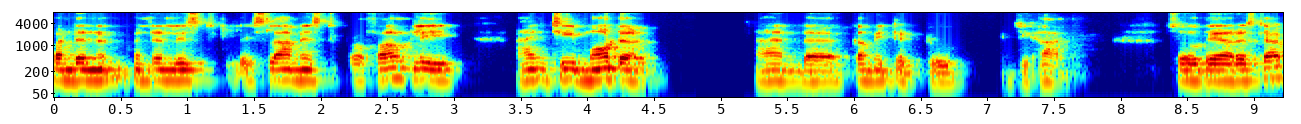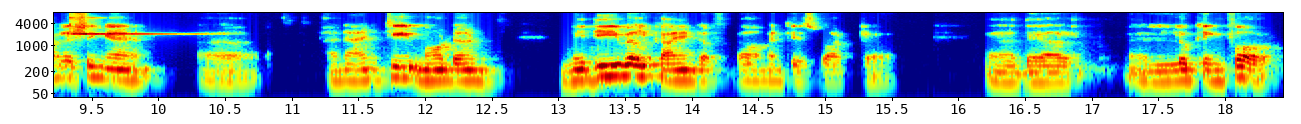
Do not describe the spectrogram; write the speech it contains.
fundamentalist, Islamist, profoundly anti-modern, and uh, committed to jihad. So they are establishing a, uh, an anti-modern, medieval kind of government is what uh, uh, they are uh, looking for.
